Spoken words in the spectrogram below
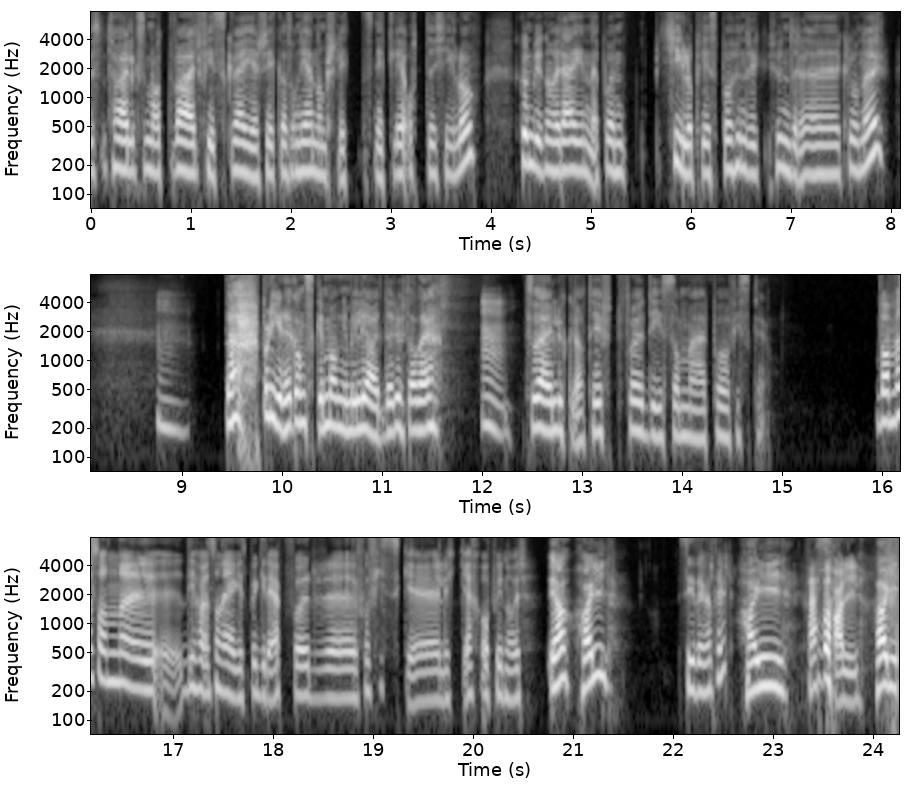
hvis du tar liksom at hver fisk veier ca. sånn gjennomsnittlig åtte kilo, så kan du begynne å regne på en kilopris på 100, 100 kroner. Mm. Da blir det ganske mange milliarder ut av det. Mm. Så det er lukrativt for de som er på fiske. Hva med sånn eh, De har en sånn eget begrep for, eh, for fiskelykke oppe i nord. Ja, hall. Si det en gang til. Hall. Festhall. Hall.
